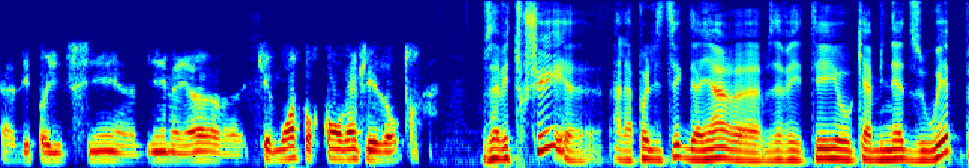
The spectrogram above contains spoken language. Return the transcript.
à des politiciens euh, bien meilleurs que moi pour convaincre les autres. Vous avez touché à la politique, d'ailleurs, vous avez été au cabinet du WIP,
